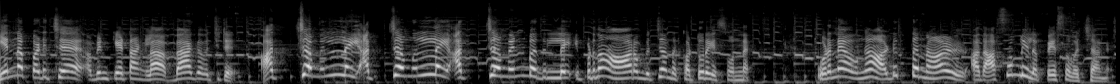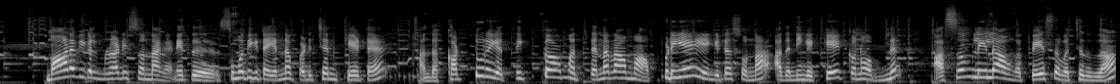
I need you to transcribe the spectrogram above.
என்ன படிச்ச அப்படின்னு கேட்டாங்களா? பேகை வச்சுட்டு அச்சமில்லை அச்சமில்லை அச்சம் என்பதில்லை இப்படிதான் ஆரம்பிச்சு அந்த கட்டுரையை சொன்னேன். உடனே அவங்க அடுத்த நாள் அதை அசெம்பிளியில பேச வச்சாங்க. மாணவிகள் முன்னாடி சொன்னாங்க நேத்து சுமதி கிட்ட என்ன படிச்சேன்னு கேட்டேன். அந்த கட்டுரையை திக்காம திணறாம அப்படியே என்கிட்ட சொன்னா அதை நீங்க கேட்கணும் அப்படின்னு அசெம்பிளியில அவங்க பேச வச்சதுதான்.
